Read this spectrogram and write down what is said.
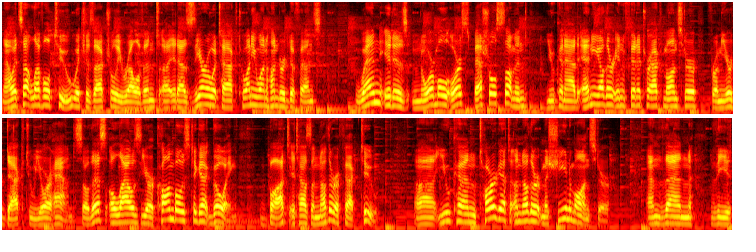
Now, it's at level 2, which is actually relevant. Uh, it has 0 attack, 2100 defense. When it is normal or special summoned, you can add any other Infinitrack monster from your deck to your hand. So this allows your combos to get going, but it has another effect too. Uh, you can target another machine monster, and then the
